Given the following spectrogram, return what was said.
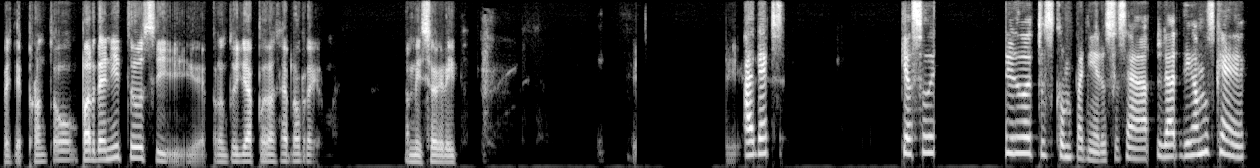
pues de pronto un par de añitos y de pronto ya puedo hacerlo reír más a mi suegrito. Alex, ¿qué oído de tus compañeros? O sea, la, digamos que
